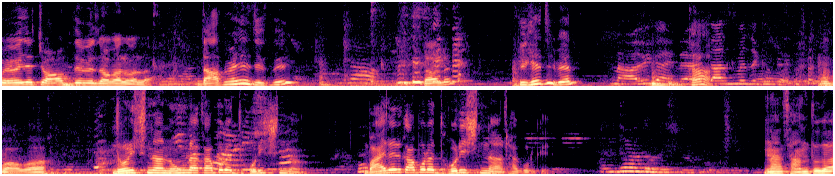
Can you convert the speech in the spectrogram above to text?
ভেবেছে চপ দেবে সকালবেলা। দাঁত মেজেছিস তুই? তাহলে? তুই খেয়েছিস বেল? ও বাবা। ধরিস না নোংরা কাপড়ে ধরিস না। বাইরের কাপড়ে ধরিস না ঠাকুরকে। না শান্তুদা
